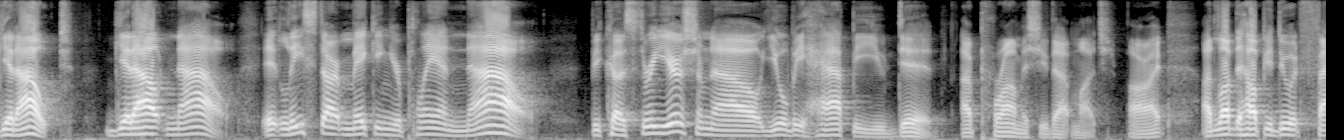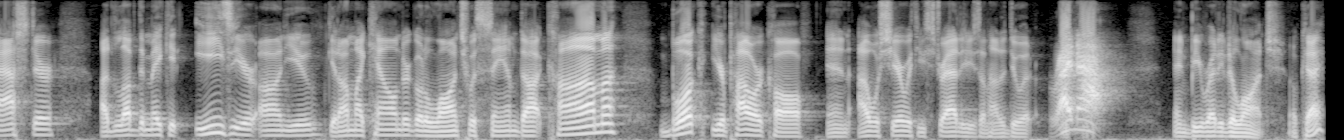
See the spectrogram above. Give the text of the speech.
Get out. Get out now. At least start making your plan now because three years from now, you'll be happy you did. I promise you that much. All right. I'd love to help you do it faster. I'd love to make it easier on you. Get on my calendar, go to launchwithsam.com, book your power call, and I will share with you strategies on how to do it right now and be ready to launch. Okay?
